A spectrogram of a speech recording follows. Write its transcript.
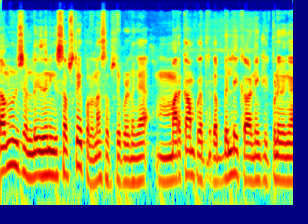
தமிழ் சேனல் இதை நீங்கள் சப்ஸ்கிரைப் பண்ணலன்னா சப்ஸ்கிரைப் பண்ணுங்கள் மறக்காமல் பக்கத்தில் இருக்க பெல் ஐக்கானையும் கிளிக் பண்ணிடுங்க.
